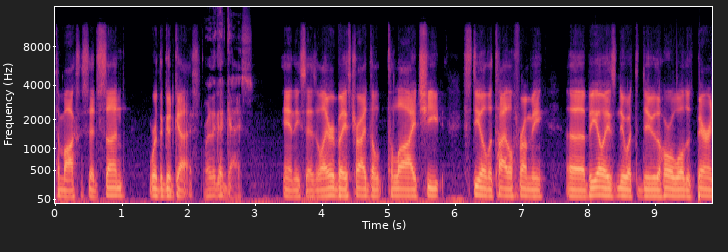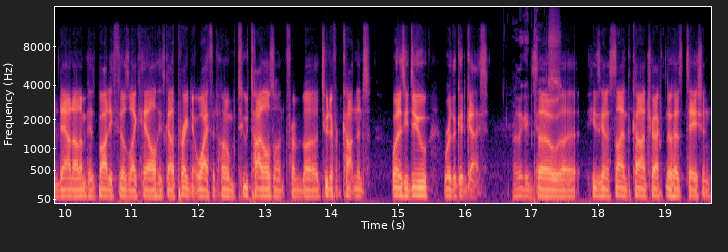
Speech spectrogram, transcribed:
to Mox and said, "Son, we're the good guys." We're the good guys. and he says, "Well, everybody's tried to, to lie, cheat, steal the title from me, uh, but he always knew what to do. The whole world is bearing down on him. His body feels like hell. He's got a pregnant wife at home, two titles on from uh, two different continents. What does he do? We're the good guys. We're the good guys. So uh, he's going to sign the contract, no hesitation.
